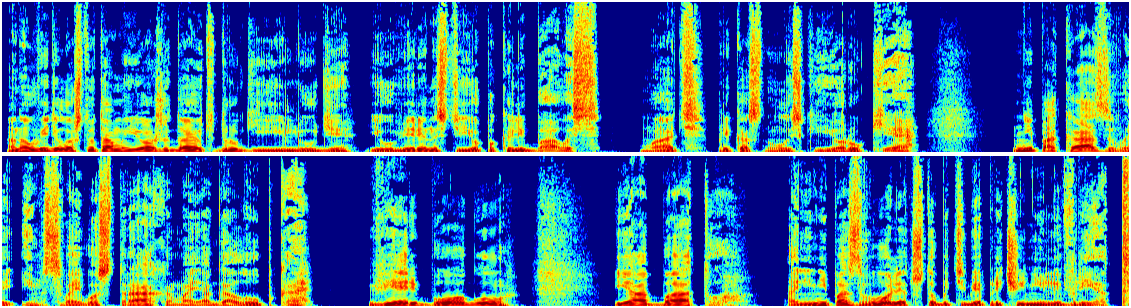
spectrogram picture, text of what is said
Она увидела, что там ее ожидают другие люди, и уверенность ее поколебалась. Мать прикоснулась к ее руке. «Не показывай им своего страха, моя голубка. Верь Богу и Аббату. Они не позволят, чтобы тебе причинили вред».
